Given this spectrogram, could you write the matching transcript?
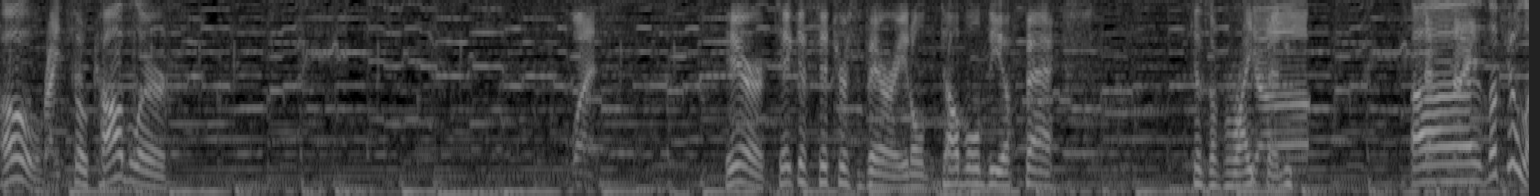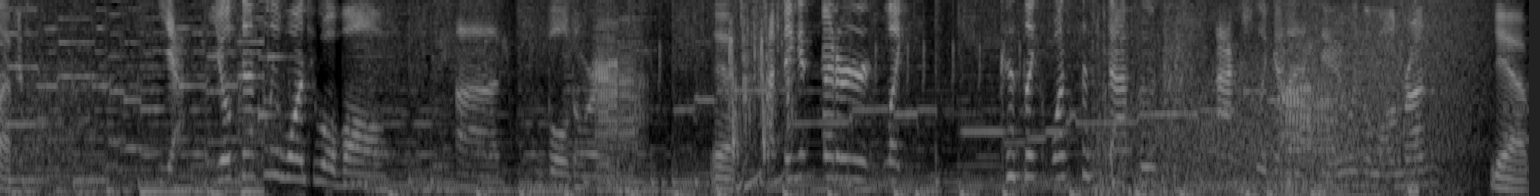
Oh, Right. so Cobbler, What? here, take a Sitrus berry. It'll double the effects because of ripen. Yeah. uh, nice. let's go left. yeah. You'll definitely want to evolve uh, Boldore. Yeah. I think it's better like, cause like, what's the stat boost actually gonna do in the long run? Yeah.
